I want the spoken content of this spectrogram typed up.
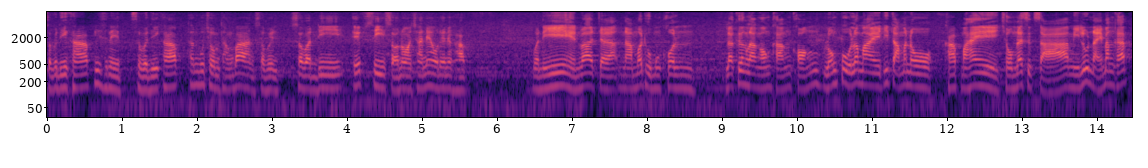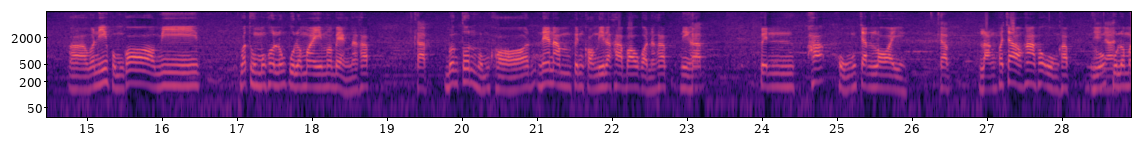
สวัสดีครับพี่สนิท สวัสดีครับ ท่านผู้ชมทางบ้าน สวัสดีสวัสดี FC สอนอชาแนลด้วยนะครับ วันนี้เห็นว่าจะนำวัตถุมงคลและเครื่องรางของขลังของหลวงปู่ละไมที่จัมมโนครับ มาให้ชมและศึกษามีรุ่นไหนบ้างครับ อ่าวันนี้ผมก็มีวัตถุมงคลหลวงปู่ละไมมาแบ่งนะครับ ครับ เบื้องต้นผมขอแนะนำเป็นของดีราคาเบาก่อนนะครับนี่ครับเป็นพระผงจันลอย ครับ หลังพระเจ้าห้าพระองค์ครับหนี่ลวงนะปู่ละไม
